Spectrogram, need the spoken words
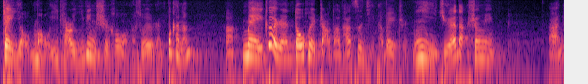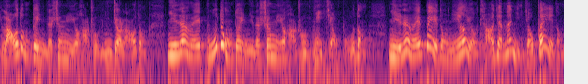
这有某一条一定适合我们所有人，不可能啊！每个人都会找到他自己的位置。你觉得生命？啊，劳动对你的生命有好处，你就劳动；你认为不动对你的生命有好处，你就不动；你认为被动，你要有条件，那你就被动，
